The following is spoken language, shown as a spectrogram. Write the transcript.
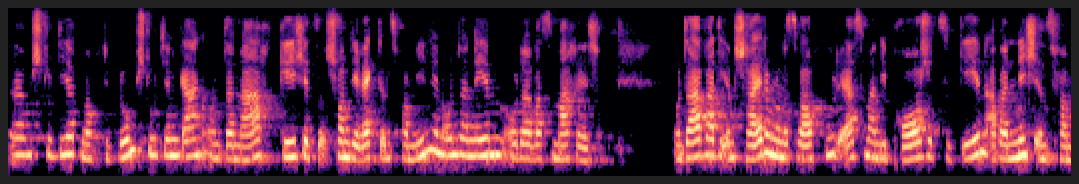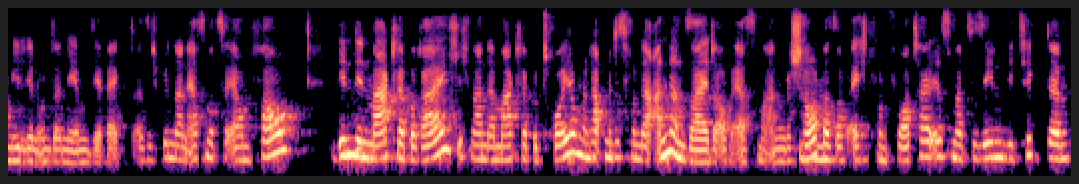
ähm, studiert, noch Diplomstudiengang und danach gehe ich jetzt schon direkt ins Familienunternehmen oder was mache ich? Und da war die Entscheidung, und es war auch gut, erstmal in die Branche zu gehen, aber nicht ins Familienunternehmen direkt. Also ich bin dann erstmal zur RMV in den Maklerbereich. Ich war in der Maklerbetreuung und habe mir das von der anderen Seite auch erstmal angeschaut, mhm. was auch echt von Vorteil ist, mal zu sehen, wie tickt denn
